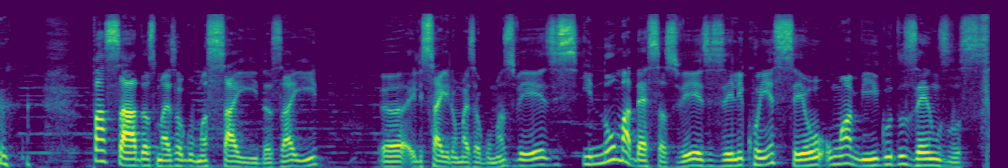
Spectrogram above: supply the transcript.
passadas mais algumas saídas aí, Uh, eles saíram mais algumas vezes, e numa dessas vezes ele conheceu um amigo dos Enzos.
